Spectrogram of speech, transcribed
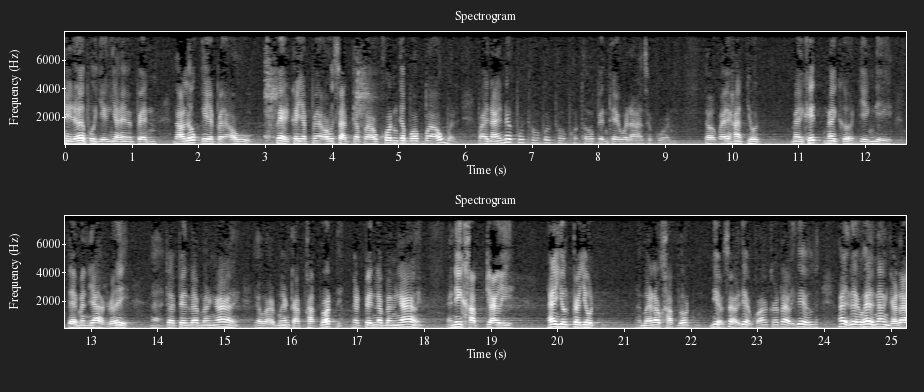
นี่เด้อผู้หญิงอย่าให้มันเป็นนรกก็จะไปเอาเปรตก็จะไปเอาสัตว์ก็ไปเอาคนก็บอกเบาหมือนไปไหนนึกพุทโธพุทโธพุทโธเป็นเทวดาสกุลต่อไปหัดหยุดไม่คิดไม่เกิดยิงดี แต่มันยากเลย ถ้าเป็นแล้วมันง่าย แต่ว่าเหมือนกับขับรถมันเป็นแล้วมันง่าย อันนี้ขับใจให้หยุดก็หยุดเหมือนเราขับรถเลี้ยวซ้ายเลี้ยวขวาก็ได้เลี้ยวให้เลี้ยวให้นั่นก็ได้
